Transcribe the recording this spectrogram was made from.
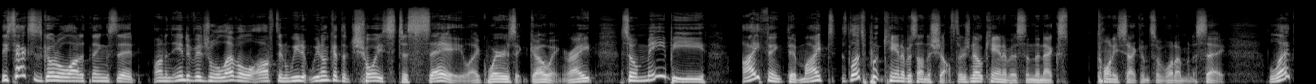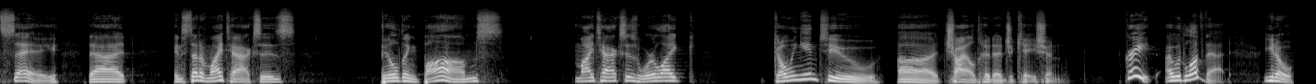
these taxes go to a lot of things that, on an individual level, often we we don't get the choice to say like where is it going, right? So maybe I think that my t- let's put cannabis on the shelf. There's no cannabis in the next 20 seconds of what I'm going to say. Let's say that instead of my taxes building bombs, my taxes were like going into uh, childhood education. Great, I would love that you know,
